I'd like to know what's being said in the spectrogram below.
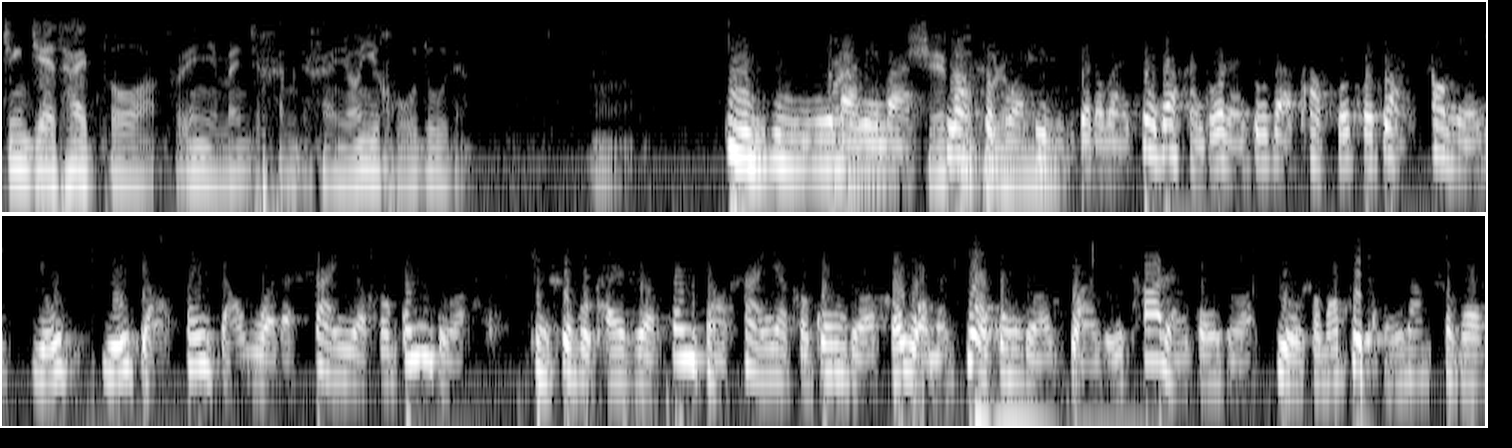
境界太多，所以你们就很很容易糊涂的。嗯，嗯嗯，明白明白。学佛那师傅，不容易弟子接着问，现在很多人都在看《佛陀传》，上面有有讲分享我的善业和功德，请师傅开示，分享善业和功德和我们做功德转为他人功德有什么不同呢？师傅？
